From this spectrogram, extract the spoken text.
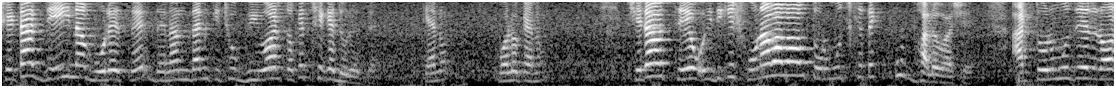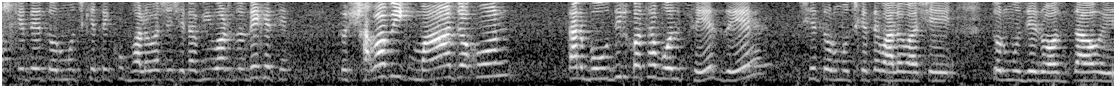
সেটা যেই না বলেছে দেনান দেন কিছু ভিউয়ার্স ওকে ছেঁকে ধরেছে। কেন? বলো কেন? সেটা হচ্ছে, ওইদিকে সোনা বাবাও তরমুজ খেতে খুব ভালোবাসে। আর তরমুজের রস খেতে, তরমুজ খেতে খুব ভালোবাসে, সেটা ভিউয়ার্সরা দেখেছে। তো স্বাভাবিক মা যখন তার বৌদির কথা বলছে যে সে তরমুজ খেতে ভালোবাসে, তরমুজের রস দাও, এ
